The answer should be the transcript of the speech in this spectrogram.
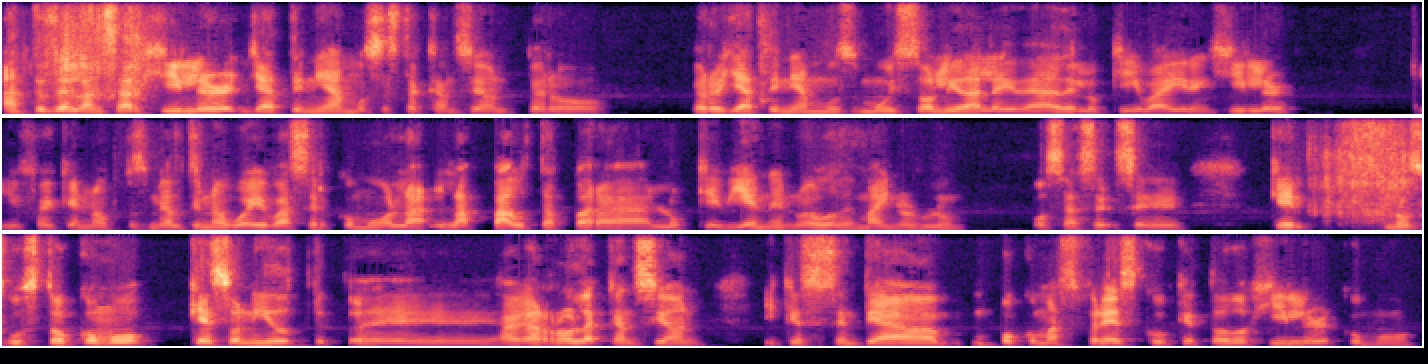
antes de lanzar Healer ya teníamos esta canción, pero, pero ya teníamos muy sólida la idea de lo que iba a ir en Healer. Y fue que no, pues Melting Away va a ser como la, la pauta para lo que viene nuevo de Minor Bloom. O sea, se, se, que nos gustó como qué sonido eh, agarró la canción y que se sentía un poco más fresco que todo Healer, como,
